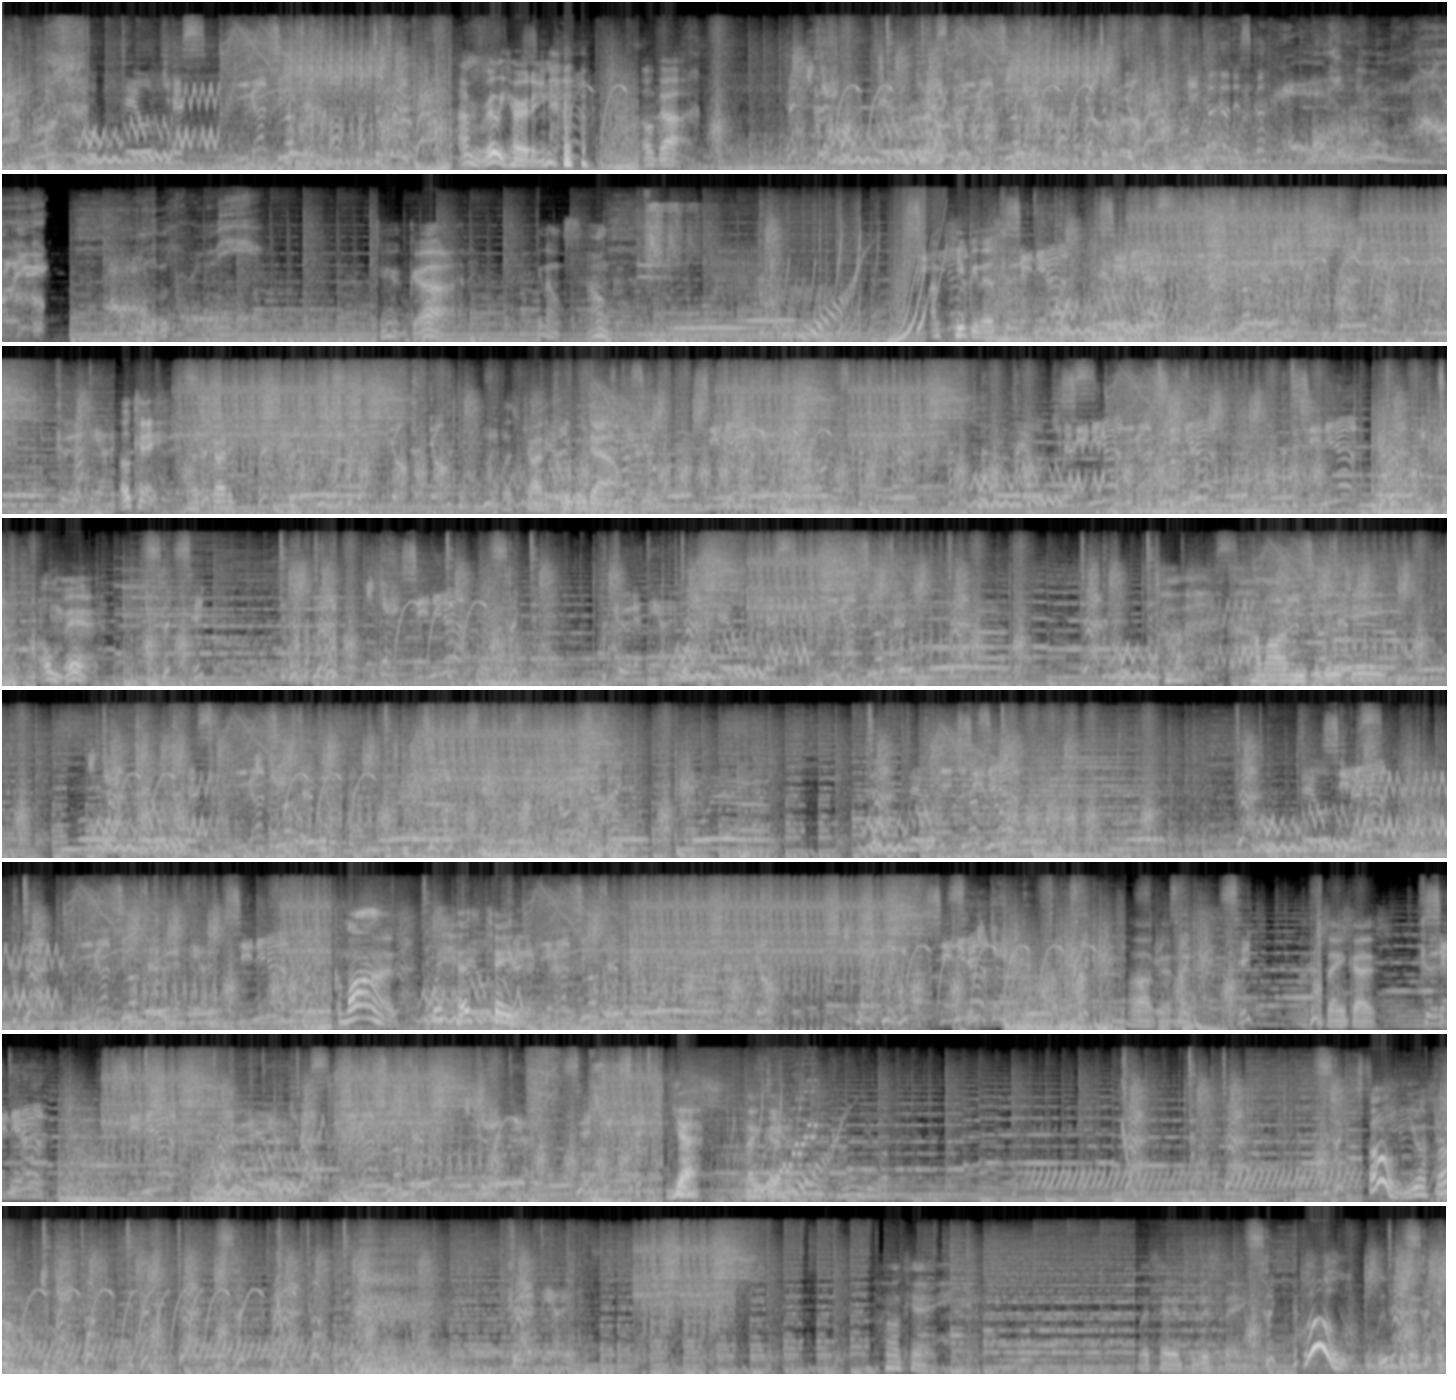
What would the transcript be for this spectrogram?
I'm really hurting. oh god. Dear god. You don't sound good. I'm keeping this. Okay, let's try to let's try to keep him down. Oh man. Come on, Misaguchi. Come on! Quit hesitating! Oh, damn it. I think I... Yes! Thank you. Oh, UFO. Okay. Let's head into this thing. Woo! Blue dimension.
